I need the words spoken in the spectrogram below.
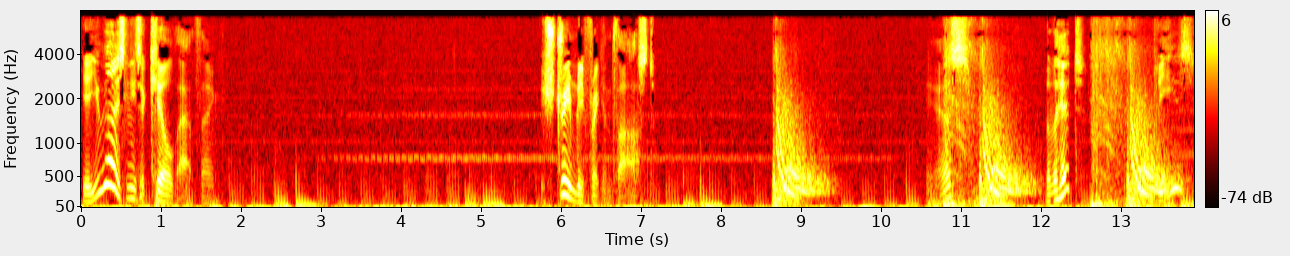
Yeah, you guys need to kill that thing. Extremely freaking fast. Yes. Another hit. Please.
